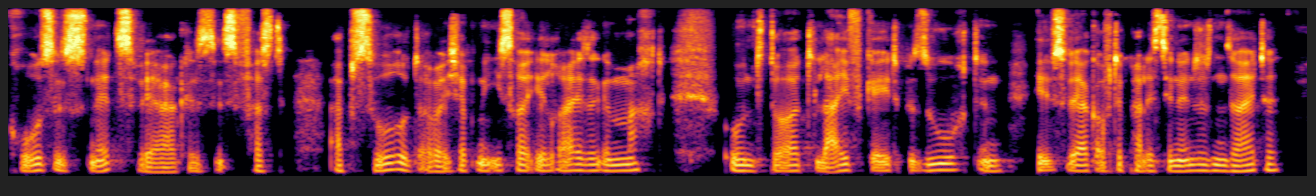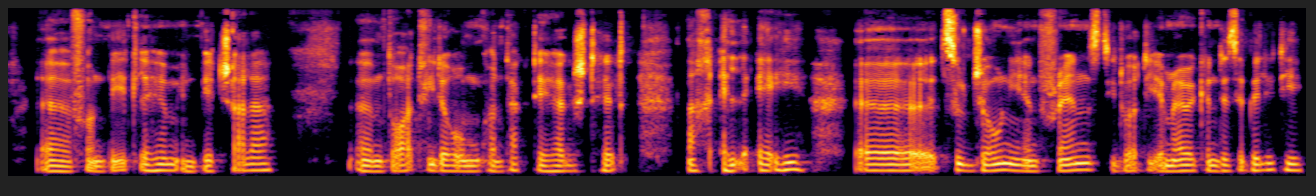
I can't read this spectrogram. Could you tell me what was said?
großes Netzwerk. Es ist fast absurd, aber ich habe eine Israel-Reise gemacht und dort Livegate besucht, ein Hilfswerk auf der palästinensischen Seite äh, von Bethlehem in Bet ähm, dort wiederum Kontakte hergestellt nach LA äh, zu Joni and Friends, die dort die American Disability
